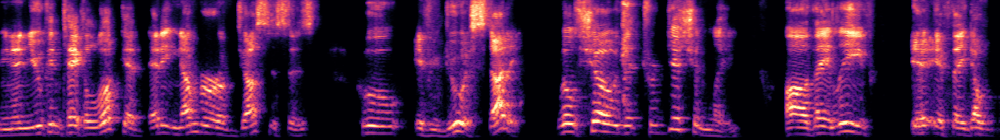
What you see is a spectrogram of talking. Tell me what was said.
I mean, and you can take a look at any number of justices who, if you do a study, will show that traditionally uh, they leave if they don't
